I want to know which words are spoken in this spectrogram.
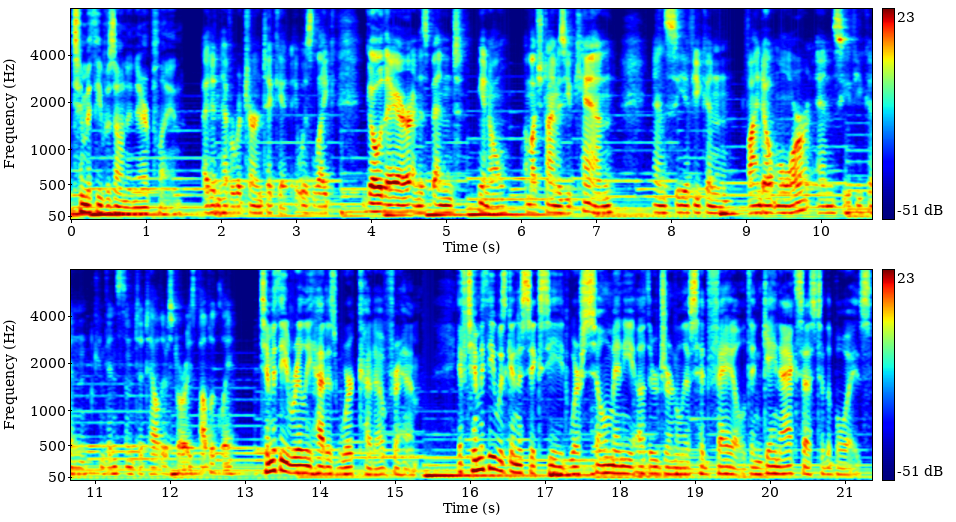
Timothy was on an airplane. I didn't have a return ticket. It was like go there and spend, you know, as much time as you can and see if you can find out more and see if you can convince them to tell their stories publicly. Timothy really had his work cut out for him. If Timothy was going to succeed where so many other journalists had failed and gain access to the boys,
